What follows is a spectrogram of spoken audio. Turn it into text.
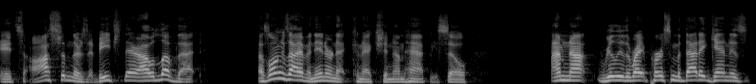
It's awesome. There's a beach there. I would love that. As long as I have an internet connection, I'm happy. So I'm not really the right person, but that again is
